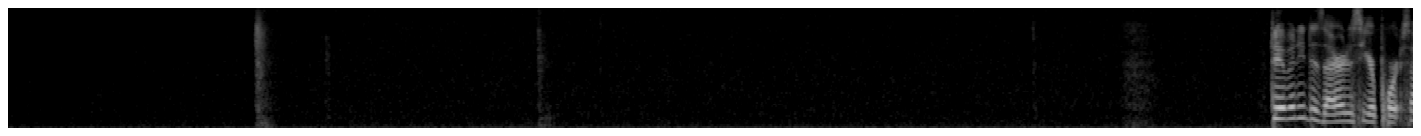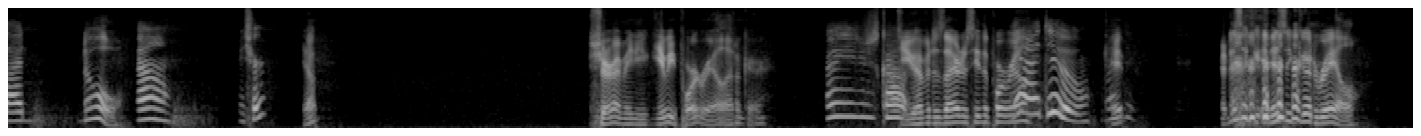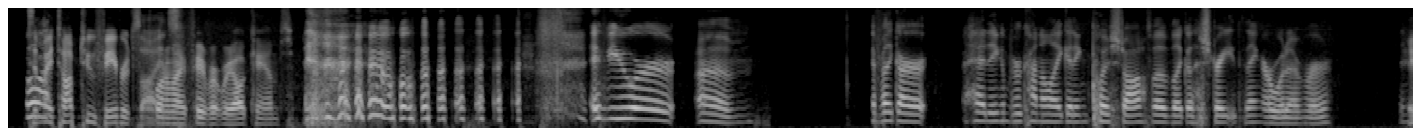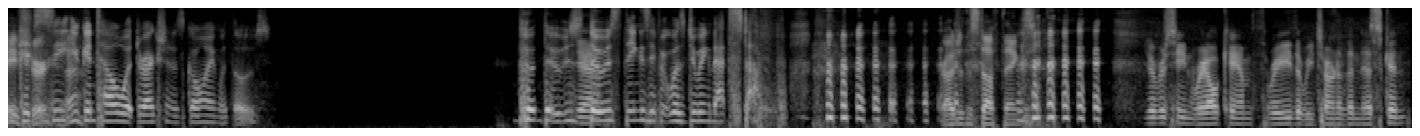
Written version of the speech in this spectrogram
Do you have any desire to see your port side? No. Oh. You sure? Yep. Sure. I mean, you give me port rail. I don't care. I mean, you just got. Do you have a desire to see the port rail? Yeah, I do. I do. It is a it is a good rail. It's in my top two favorite sides. One of my favorite rail cams. if you were, um, if like our heading, if we are kind of like getting pushed off of like a straight thing or whatever, then Hey, you can sure, see, yeah. you can tell what direction it's going with those. Those Yeah. those things if it was doing that stuff. Roger the stuff things. You ever seen Railcam 3, The Return of the Niskin?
